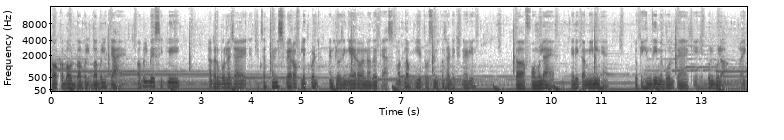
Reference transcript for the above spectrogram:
talk about bubble bubble क्या है? बबल बेसिकली अगर बोला जाए it's a thin sphere of liquid enclosing air और अनदर गैस मतलब ये तो सिंपल सा डिक्शनरी का फॉर्मूला है डिक्शनरी का मीनिंग है, जो कि हिंदी में बोलते हैं कि बुलबुला लाइक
